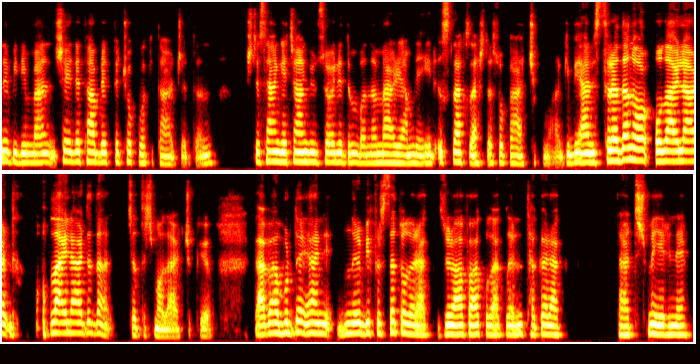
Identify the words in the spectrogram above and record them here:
ne bileyim ben şeyde tablette çok vakit harcadın İşte sen geçen gün söyledin bana Meryem'le ilgili ıslak saçla sokağa çıkma gibi. Yani sıradan olaylar olaylarda da çatışmalar çıkıyor. Galiba burada yani bunları bir fırsat olarak zürafa kulaklarını takarak tartışma yerine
